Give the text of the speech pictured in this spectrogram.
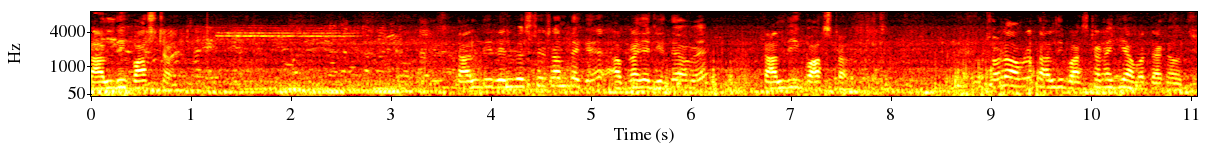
Taldi bus stand. Taldi railway station থেকে আপনাকে যেতে হবে তালদি বাস স্ট্যান্ড। চলো আমরা তালদি বাস স্ট্যান্ডে গিয়ে আবার দেখা হচ্ছে।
